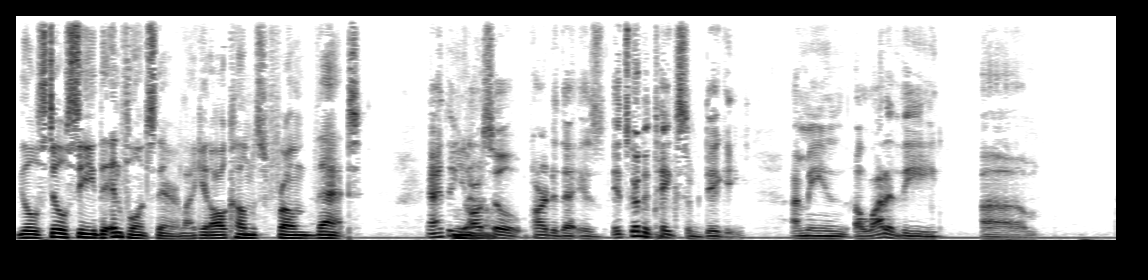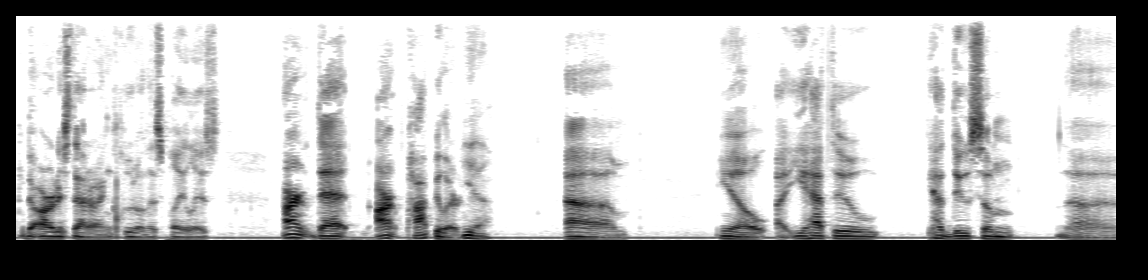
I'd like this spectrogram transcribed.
you'll still see the influence there like it all comes from that And I think You know. also part of that is it's going to take some digging. I mean, a lot of the um, the artists that I include on this playlist aren't that aren't popular. yeah Um You know, uh, you have to have to do some uh,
